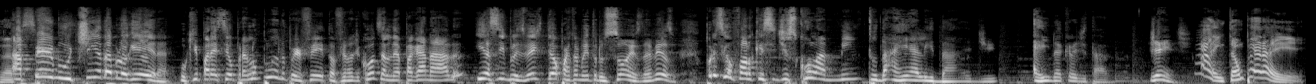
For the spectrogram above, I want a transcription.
É A permutinha da blogueira. O que pareceu pra ela um plano perfeito, afinal de contas, ela não ia pagar nada. Ia simplesmente ter o apartamento dos sonhos, não é mesmo? Por isso que eu falo que esse descolamento da realidade é inacreditável. Gente, Ah, então peraí.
